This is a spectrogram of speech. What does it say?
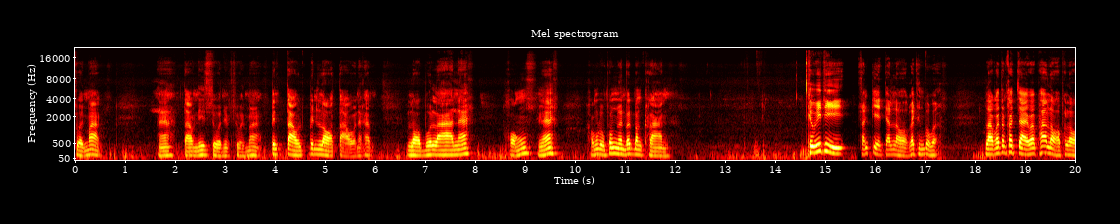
สวยมากนะ เต่านี้สวยสวยมาก เป็นเต่าเป็นหล่อเต่านะครับ หล่อโบราณนะ ของเห็นไหมของหลวงพ่อเงินวัดบางคลาน คือวิธีสังเกตการหล่อก็ถึงบอกว่า เราก็ต้องเข้าใจว่าผ้าหล่อพลอ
